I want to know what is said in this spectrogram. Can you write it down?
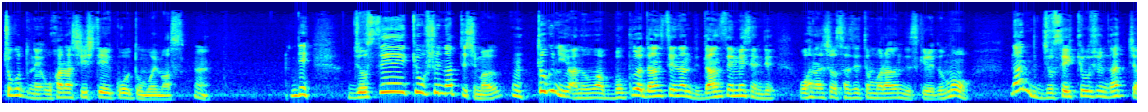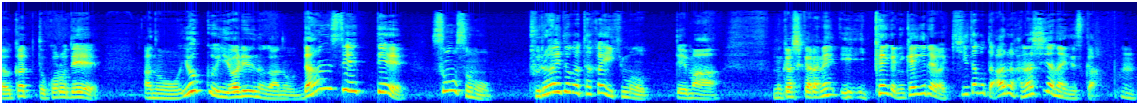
ちょこっとねお話ししていこうと思います、うん、で女性恐怖症になってしまう、うん、特にあの、まあ、僕は男性なんで男性目線でお話をさせてもらうんですけれどもなんで女性恐怖症になっちゃうかってところであのよく言われるのがあの男性ってそもそもプライドが高い生き物ってまあ昔からねい1回か2回ぐらいは聞いたことある話じゃないですか、うん、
